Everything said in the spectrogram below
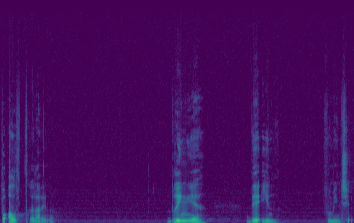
på alteret der inne. Bringe det inn for min skyld.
